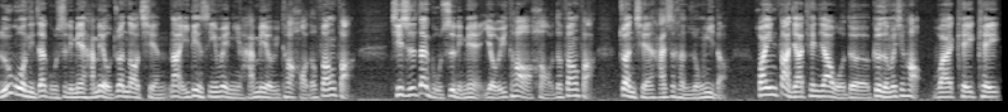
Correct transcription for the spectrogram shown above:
如果你在股市里面还没有赚到钱，那一定是因为你还没有一套好的方法。其实，在股市里面有一套好的方法，赚钱还是很容易的。欢迎大家添加我的个人微信号 ykk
